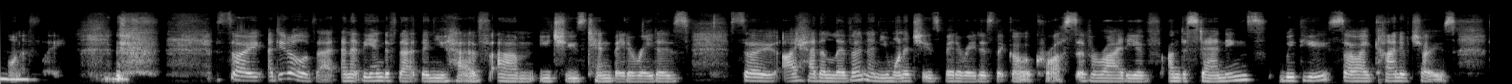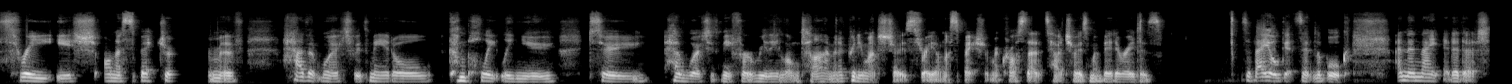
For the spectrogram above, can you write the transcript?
mm. honestly. so I did all of that. And at the end of that, then you have, um, you choose 10 beta readers. So I had 11 and you want to choose beta readers that go across a variety of understandings with you. So I kind of chose three ish on a spectrum of haven't worked with me at all, completely new to have worked with me for a really long time. And I pretty much chose three on a spectrum across that. That's how I chose my beta readers. So they all get sent in the book and then they edit it.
